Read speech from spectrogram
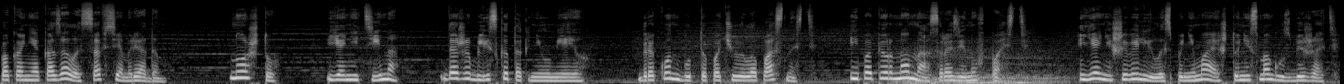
Пока не оказалась совсем рядом. Ну а что? Я не Тина. Даже близко так не умею. Дракон будто почуял опасность и попёр на нас, разинув пасть. Я не шевелилась, понимая, что не смогу сбежать.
